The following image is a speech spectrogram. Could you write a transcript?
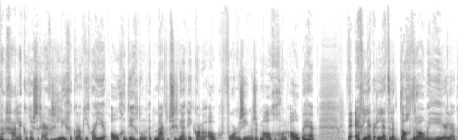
nou, ga lekker rustig ergens liggen. Kan ook, je kan je ogen dicht doen. Het maakt op zich niet uit. Ik kan het ook voor me zien als ik mijn ogen gewoon open heb. Echt lekker, letterlijk dagdromen, heerlijk.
